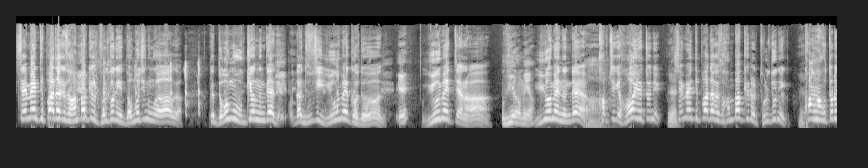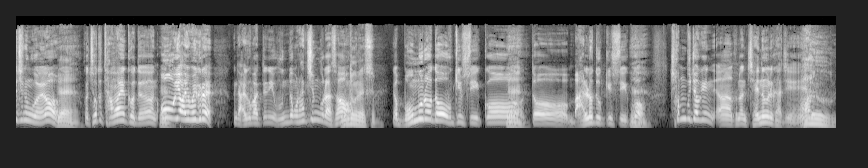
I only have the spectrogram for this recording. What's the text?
세멘트 바닥에서 한 바퀴를 돌더니 넘어지는 거야. 그 너무 웃겼는데 난 솔직히 위험했거든. 예? 위험했잖아. 위험해요? 위험했는데 갑자기 허이 했더니 예. 세멘트 바닥에서 한 바퀴를 돌더니 쾅 하고 떨어지는 거예요. 예. 그 저도 당황했거든. 어, 야, 이거 왜 그래? 근데 알고 봤더니 운동을 한 친구라서 운동을 했어요. 그러니까 몸으로도 웃길 수 있고 예. 또 말로도 웃길 수 있고 천부적인 어, 그런 재능을 가진 아유.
